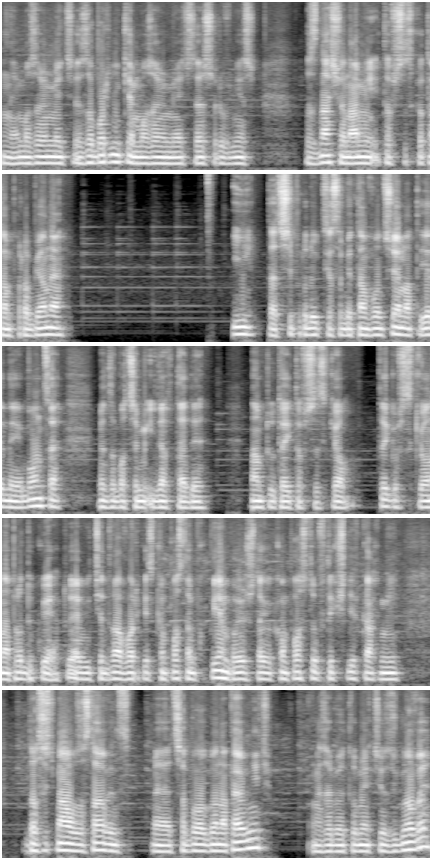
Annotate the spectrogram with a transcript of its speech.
e, możemy mieć z obornikiem, możemy mieć też również z nasionami i to wszystko tam porobione. I te trzy produkcje sobie tam włączyłem na tej jednej jabłonce, więc zobaczymy ile wtedy nam tutaj to wszystko, tego wszystkiego naprodukuje. Tu jak widzicie dwa worki z kompostem kupiłem, bo już tego kompostu w tych śliwkach mi dosyć mało zostało, więc e, trzeba było go napełnić, żeby tu mieć już z głowy.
